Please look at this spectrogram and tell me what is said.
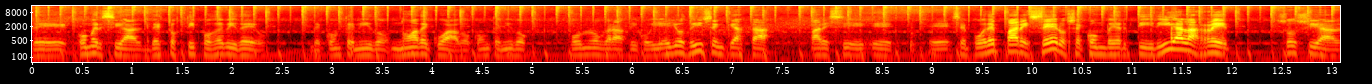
de comercial de estos tipos de videos de contenido no adecuado, contenido pornográfico y ellos dicen que hasta pareci- eh, eh, se puede parecer o se convertiría la red social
